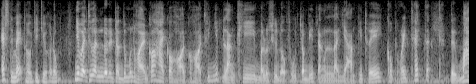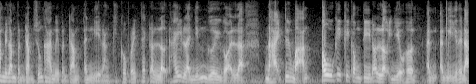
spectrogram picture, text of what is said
estimate thôi chứ chưa có đúng. Như vậy thưa anh Donald Trần tôi muốn hỏi anh có hai câu hỏi. Câu hỏi thứ nhất là khi mà luật sư Đậu Phụ cho biết rằng là giảm cái thuế corporate tax á, từ 35% xuống 20%, anh nghĩ rằng cái corporate tax đó lợi hay là những người gọi là đại tư bản âu cái cái công ty đó lợi nhiều hơn? Anh anh nghĩ như thế nào?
